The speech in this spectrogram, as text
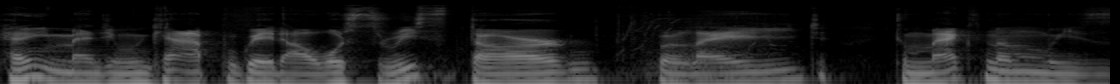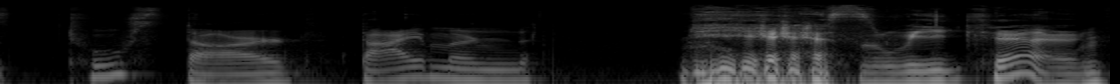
Can you imagine we can upgrade our 3 star blade to maximum with 2 star diamond? Yes, we can!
